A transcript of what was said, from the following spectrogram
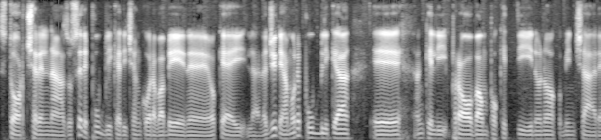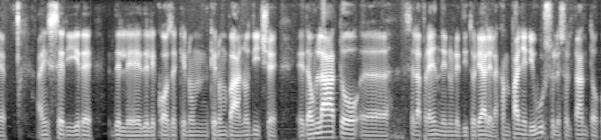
storcere il naso. Se Repubblica dice ancora va bene, ok, la, la giriamo, Repubblica eh, anche lì prova un pochettino no, a cominciare a inserire delle, delle cose che non, che non vanno. Dice, eh, da un lato, eh, se la prende in un editoriale, la campagna di Ursula è soltanto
